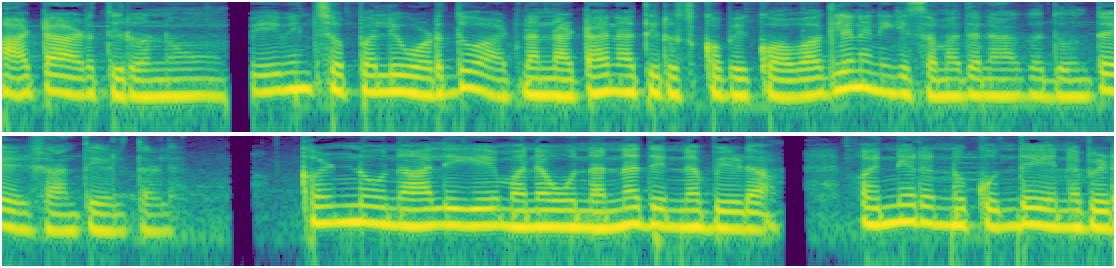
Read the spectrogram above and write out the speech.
ಆಟ ಆಡ್ತಿರೋನು. ಬೇವಿನ ಸೊಪ್ಪಲ್ಲಿ ಒಡೆದು ಆಟ ನನ್ನ ನಟನ ತೀರಿಸ್ಕೋಬೇಕು. ಅವಾಗಲೇ ನನಗೆ ಸಮಾಧಾನ ಆಗೋದು ಅಂತ ಶಾಂತಿ ಹೇಳ್ತಾಳೆ. ಕಣ್ಣು ನಾಲಿಗೆ ಮನವು ನನ್ನದೆನ್ನ ಬೇಡ ಅನ್ಯರನ್ನು ಕೊಂದೆ ಎನ್ನಬೇಡ.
